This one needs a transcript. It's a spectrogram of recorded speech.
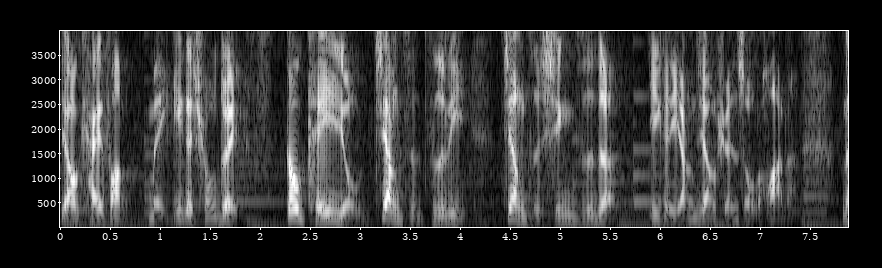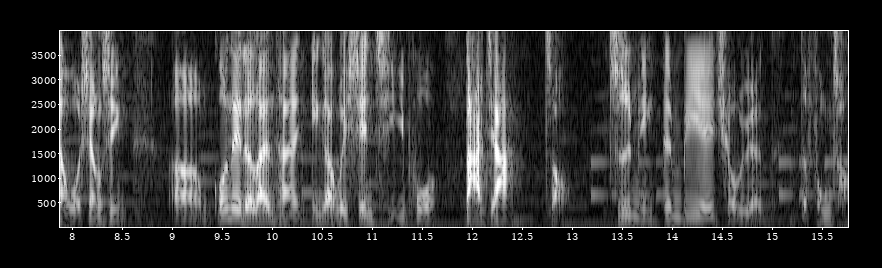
要开放每一个球队都可以有这样子资历、这样子薪资的一个洋将选手的话呢，那我相信，呃，国内的篮坛应该会掀起一波大家找知名 NBA 球员的风潮。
